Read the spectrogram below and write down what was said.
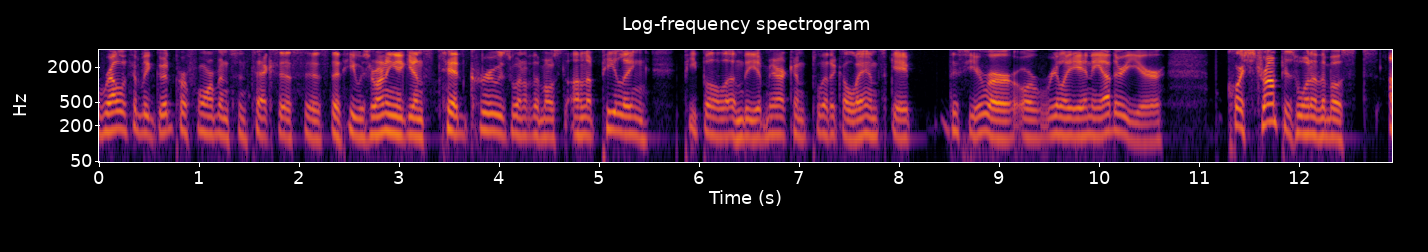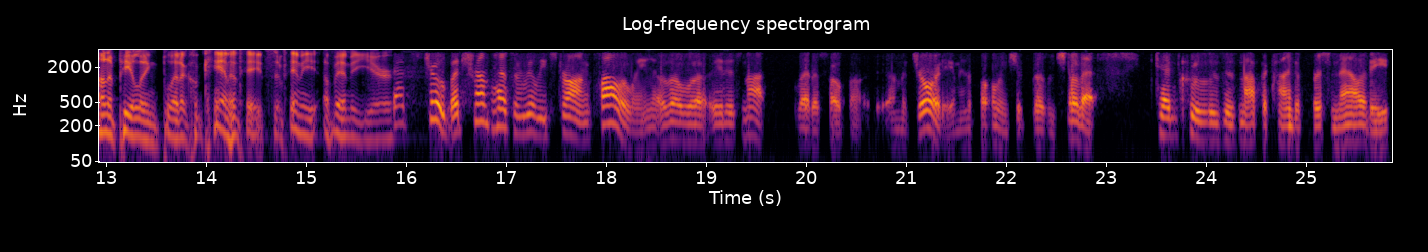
relatively good performance in Texas is that he was running against Ted Cruz, one of the most unappealing people in the American political landscape this year or, or really any other year. Of course, Trump is one of the most unappealing political candidates of any of any year. That's true, but Trump has a really strong following, although uh, it is not, let us hope, a majority. I mean, the polling doesn't show that. Ted Cruz is not the kind of personality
